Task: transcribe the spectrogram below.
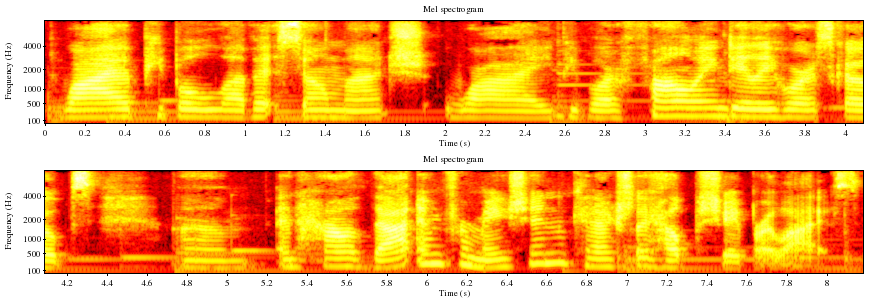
why people love it so much, why people are following daily horoscopes, um, and how that information can actually help shape our lives.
